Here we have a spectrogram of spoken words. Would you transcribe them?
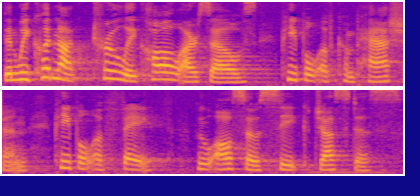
then we could not truly call ourselves people of compassion, people of faith who also seek justice.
